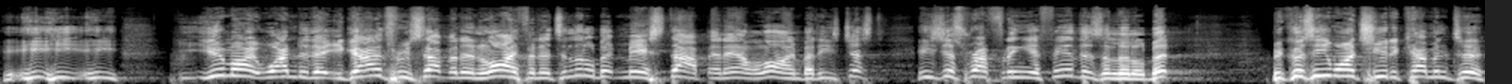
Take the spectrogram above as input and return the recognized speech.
He, he, he, you might wonder that you're going through something in life and it's a little bit messed up and out of line, but he's just, he's just ruffling your feathers a little bit because he wants you to come into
